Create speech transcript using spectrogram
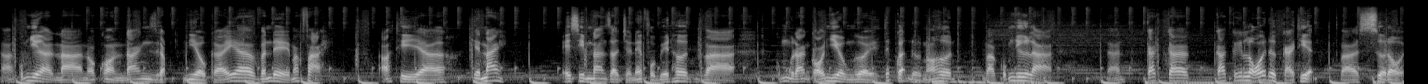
Đó, Cũng như là, là nó còn đang gặp nhiều cái uh, vấn đề mắc phải. Đó thì uh, hiện nay eSIM đang dần trở nên phổ biến hơn Và cũng đang có nhiều người tiếp cận được nó hơn Và cũng như là đó, các, các các cái lỗi được cải thiện và sửa đổi.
